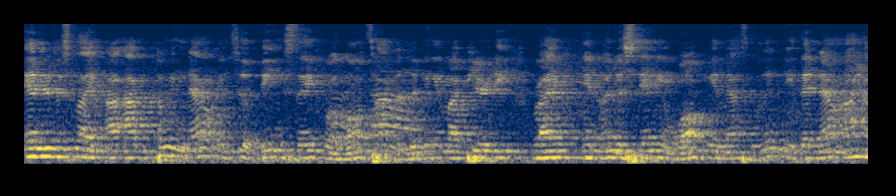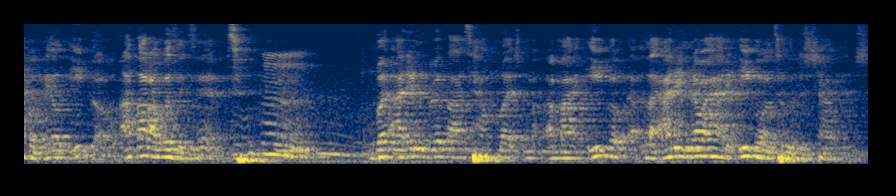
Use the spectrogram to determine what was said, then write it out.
And it's just like I, am coming now into being saved for a long time and living in my purity, right? And understanding and walking in masculinity. That now I have a male ego. I thought I was exempt. Mm-hmm. But I didn't realize how much my, uh, my, ego, like I didn't know I had an ego until it was challenged.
